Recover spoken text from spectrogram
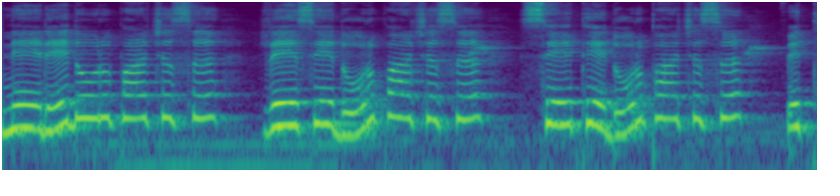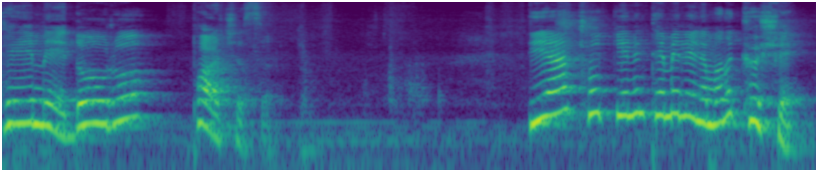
NR doğru parçası, RS doğru parçası, ST doğru parçası ve TM doğru parçası. Diğer çokgenin temel elemanı köşe.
